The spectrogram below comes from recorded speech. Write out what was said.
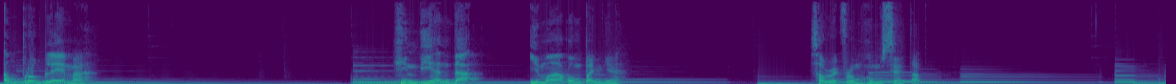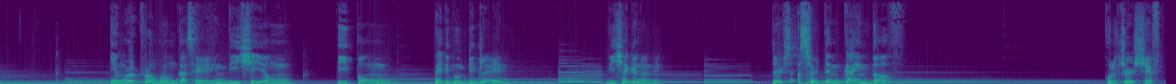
Ang problema, hindi handa yung mga kumpanya sa work from home setup. Yung work from home kasi, hindi siya yung tipong pwede mong biglain. Hindi siya ganun eh there's a certain kind of culture shift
